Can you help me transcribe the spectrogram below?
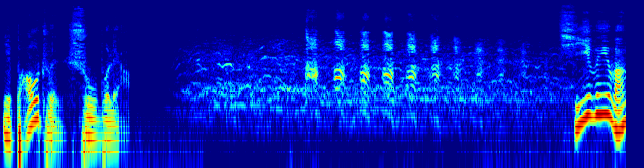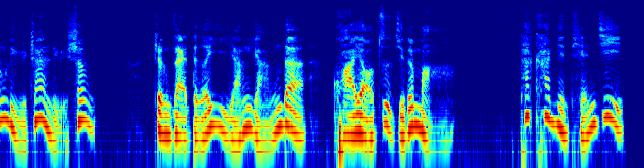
你保准输不了。”齐威王屡战屡胜，正在得意洋洋的夸耀自己的马。他看见田忌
